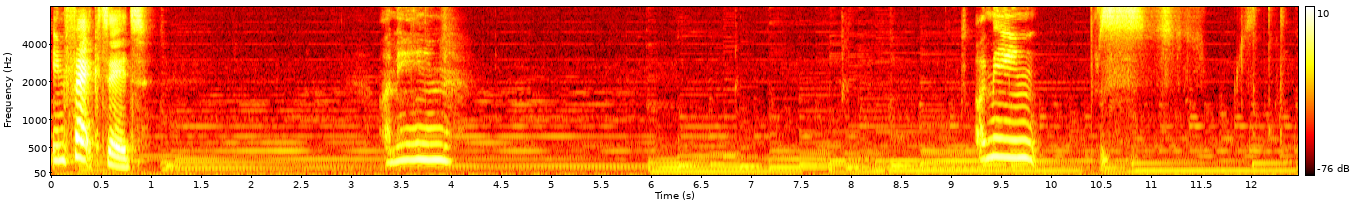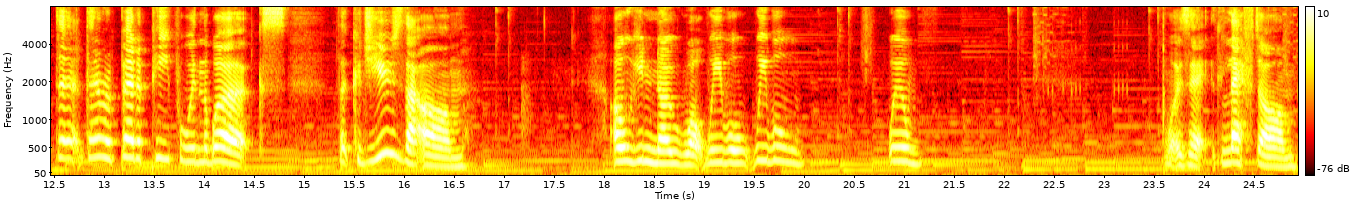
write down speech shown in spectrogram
Infected. I mean... I mean there, there are better people in the works that could use that arm. Oh, you know what? We will we will we'll what is it? Left arm.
